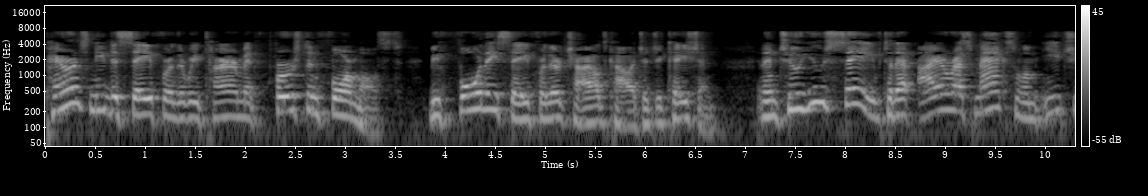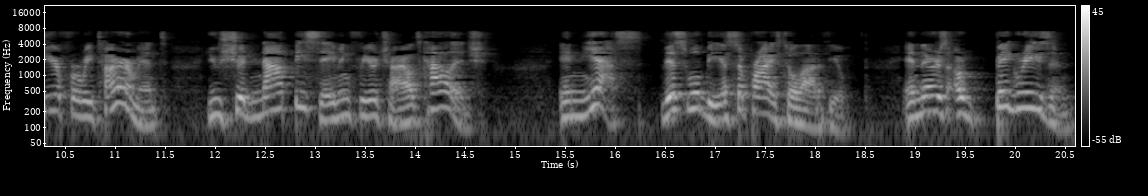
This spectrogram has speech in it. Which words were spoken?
Parents need to save for their retirement first and foremost before they save for their child's college education. And until you save to that IRS maximum each year for retirement, you should not be saving for your child's college. And yes, this will be a surprise to a lot of you. And there's a big reason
